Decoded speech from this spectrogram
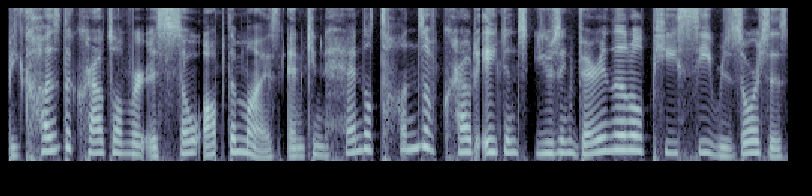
because the crowd solver is so optimized and can handle tons of crowd agents using very little PC resources.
